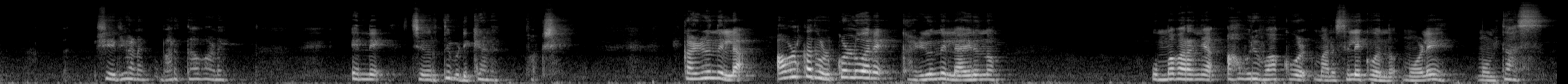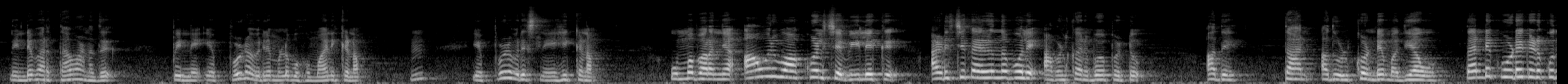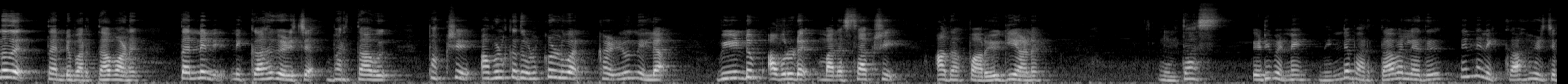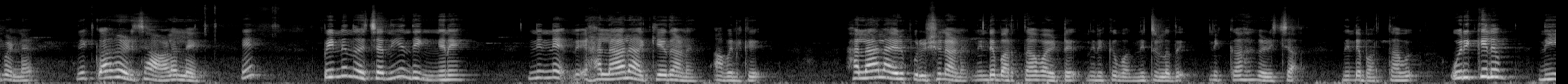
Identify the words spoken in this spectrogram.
ശരിയാണ് ഭർത്താവാണ്. എന്നെ ചേർത്ത് പിടിക്കാണ്. പക്ഷേ കഴിയുന്നില്ല. അവൾക്കത് ഉൾക്കൊള്ളുവാനേ കഴിയുന്നില്ലായിരുന്നു. ഉമ്മ പറഞ്ഞ ആ ഒരു വാക്കുകൾ മനസ്സിലേക്ക് വന്നു. മോളെ മുംതാസ് നിന്റെ ഭർത്താവാണത്. പിന്നെ എപ്പോഴും അവരെ നമ്മൾ ബഹുമാനിക്കണം. എപ്പോഴും അവരെ സ്നേഹിക്കണം. ഉമ്മ പറഞ്ഞ ആ ഒരു വാക്കുകൾ ചെവിയിലേക്ക് അടിച്ചു കയറുന്ന പോലെ അവൾക്ക് അനുഭവപ്പെട്ടു. അതെ താൻ അത് ഉൾക്കൊണ്ടേ മതിയാവൂ. തന്റെ കൂടെ കിടക്കുന്നത് തന്റെ ഭർത്താവാണ്. തന്നെ നിക്കാഹ് കഴിച്ച ഭർത്താവ്. പക്ഷേ അവൾക്കത് ഉൾക്കൊള്ളുവാൻ കഴിയുന്നില്ല. വീണ്ടും അവളുടെ മനസ്സാക്ഷി അതാ പറയുകയാണ്. മുംതാസ് എടി പെണ്ണെ നിന്റെ ഭർത്താവല്ലേ അത്? നിന്നെ നിക്കാഹ് കഴിച്ച പെണ്ണ്. നിക്കാഹ് കഴിച്ച ആളല്ലേ? ഏ? പിന്നെന്ന് വെച്ചാൽ നീ എന്താ ഇങ്ങനെ? നിന്നെ ഹലാലാക്കിയതാണ് അവനക്ക് ഹലാലായൊരു പുരുഷനാണ് നിന്റെ ഭർത്താവായിട്ട് നിനക്ക് വന്നിട്ടുള്ളത്. നിക്കാഹ് കഴിച്ച നിന്റെ ഭർത്താവ്. ഒരിക്കലും നീ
